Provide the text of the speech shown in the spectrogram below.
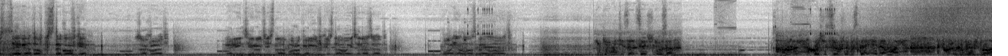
Шлюз С готов к стыковке. Захват. Ориентируйтесь на опору колючки, сдавайте назад. Понял вас, Пейлоуд. Герметизация шлюза. Ой, хочется уже поскорее домой. Сколько прошло?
